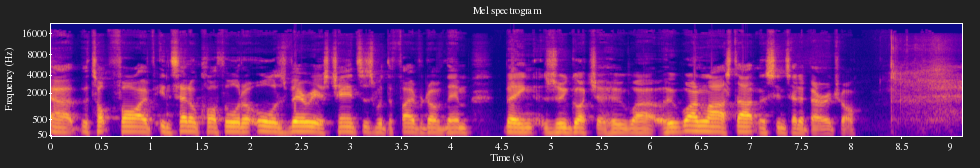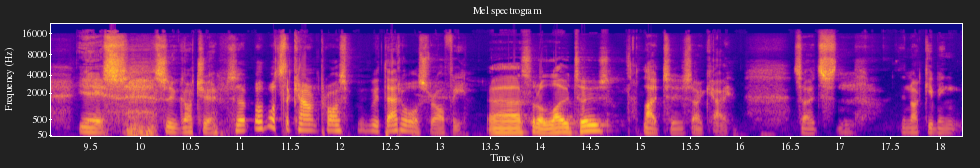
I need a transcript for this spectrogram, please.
uh, the top five in saddlecloth order, all as various chances, with the favourite of them being Zougotcha, who uh, who won last start and has since had a barrier trial. Yes, Zougotcha. So, what's the current price with that horse, Ralphie? Uh, sort of low twos. Low twos, okay. So it's they're not giving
